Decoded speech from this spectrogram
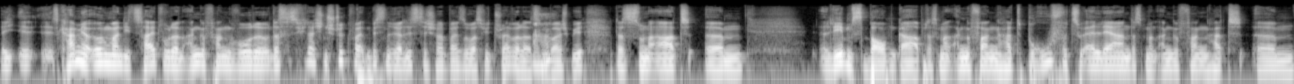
äh, es kam ja irgendwann die Zeit, wo dann angefangen wurde, und das ist vielleicht ein Stück weit ein bisschen realistischer bei sowas wie Traveler Aha. zum Beispiel, dass es so eine Art ähm, Lebensbaum gab, dass man angefangen hat, Berufe zu erlernen, dass man angefangen hat, ähm,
